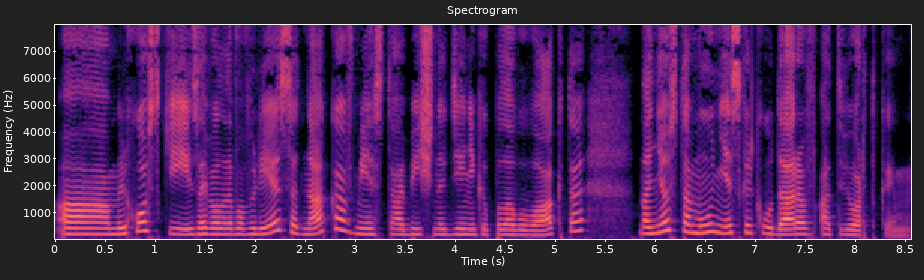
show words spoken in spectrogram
Э, Риховский завел его в лес, однако вместо обещанных денег и полового акта нанес тому несколько ударов отверткой.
